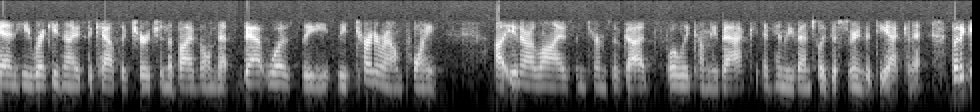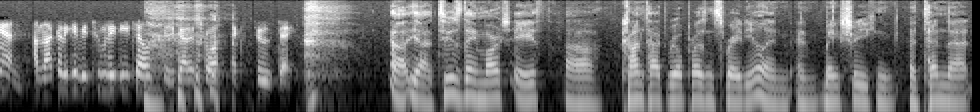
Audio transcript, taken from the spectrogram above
and he recognized the Catholic Church and the Bible, and that, that was the, the turnaround point uh, in our lives in terms of God slowly coming back and him eventually discerning the diaconate. But again, I'm not going to give you too many details because you got to show up next Tuesday. Uh, yeah, Tuesday, March 8th. Uh, contact Real Presence Radio and, and make sure you can attend that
